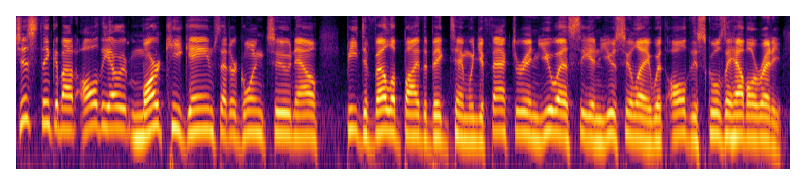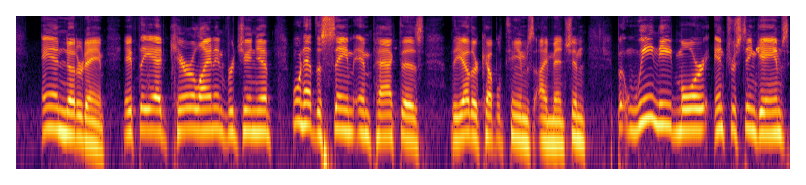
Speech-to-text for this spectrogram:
just think about all the other marquee games that are going to now be developed by the Big Ten when you factor in USC and UCLA with all the schools they have already and Notre Dame. If they add Carolina and Virginia, won't have the same impact as the other couple teams I mentioned. But we need more interesting games.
